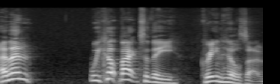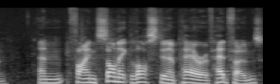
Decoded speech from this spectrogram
And then we cut back to the Green Hill Zone and find Sonic lost in a pair of headphones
